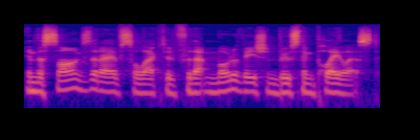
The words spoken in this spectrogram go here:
in the songs that I have selected for that motivation boosting playlist.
